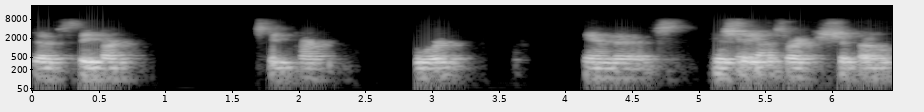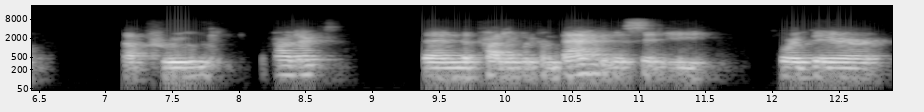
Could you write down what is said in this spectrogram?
the state park, state park board. And the, the state historic SHPO approved the project. Then the project would come back to the city for their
